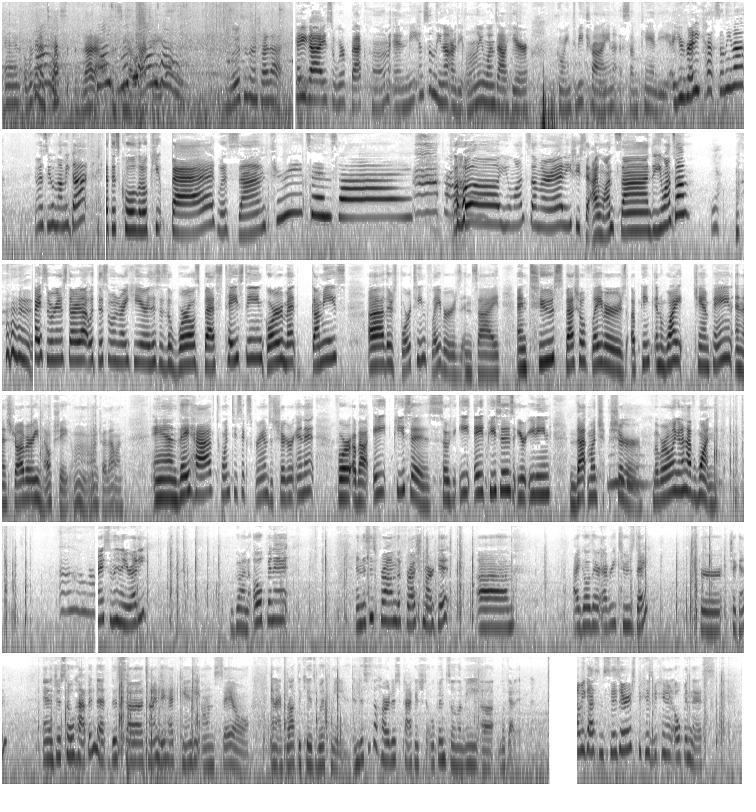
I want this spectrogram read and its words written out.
And we're gonna test that out and see how that tastes. Lewis is gonna try that. Hey you guys, so we're back home and me and Selena are the only ones out here going to be trying some candy. Are you ready, Selena? You wanna see what mommy got? Got this cool little cute bag with some treats inside. Ah, oh, you want some already? She said, I want some. Do you want some? Alright, so we're going to start out with this one right here. This is the world's best tasting gourmet gummies. Uh, there's 14 flavors inside and two special flavors, a pink and white champagne and a strawberry milkshake. Mmm, I want to try that one. And they have 26 grams of sugar in it for about eight pieces. So if you eat eight pieces, you're eating that much sugar. But we're only going to have one. All right, Selena, you ready? We're going to open it. And this is from the Fresh Market. Um, I go there every Tuesday for chicken. And it just so happened that this uh, time they had candy on sale. And I brought the kids with me. And this is the hardest package to open, so let me uh, look at it. Now we got some scissors because we couldn't open this.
